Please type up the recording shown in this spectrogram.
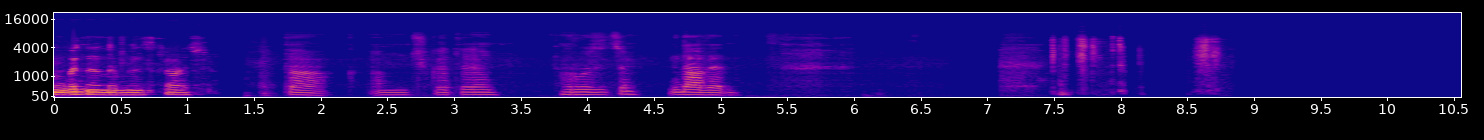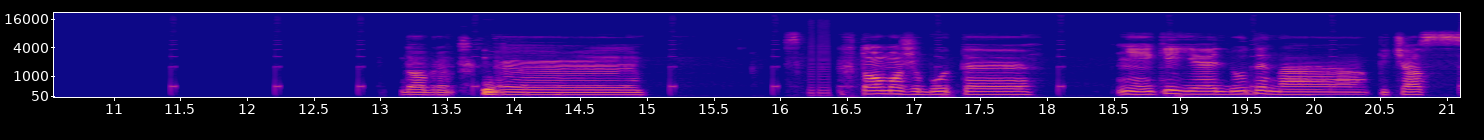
Видно демонстрацію. Так, а ну чекайте, грузиться. Да, видно. Добре. Е, хто може бути. Ні, які є люди на під час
